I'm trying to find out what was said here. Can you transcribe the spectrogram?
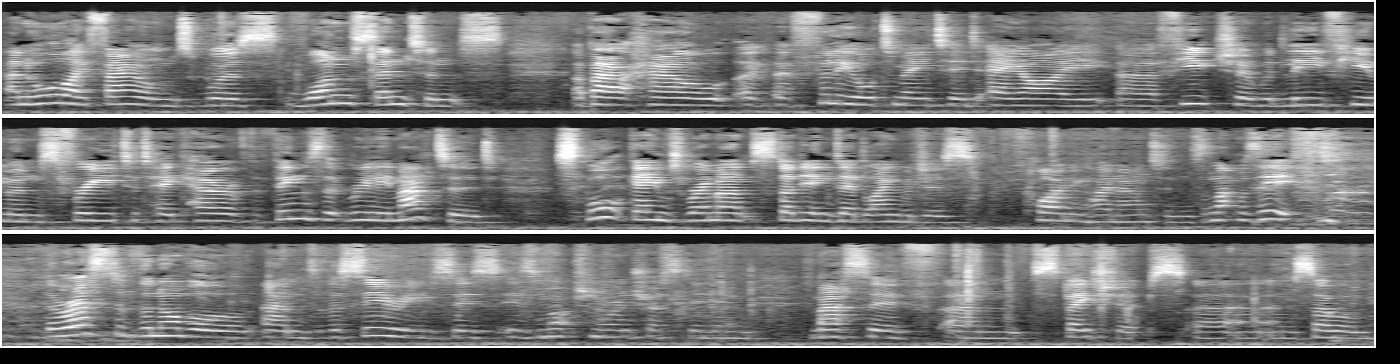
And all I found was one sentence about how a, a fully automated AI uh, future would leave humans free to take care of the things that really mattered sport, games, romance, studying dead languages climbing high mountains, and that was it. the rest of the novel and the series is, is much more interested in massive um, spaceships uh, and, and, so on.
